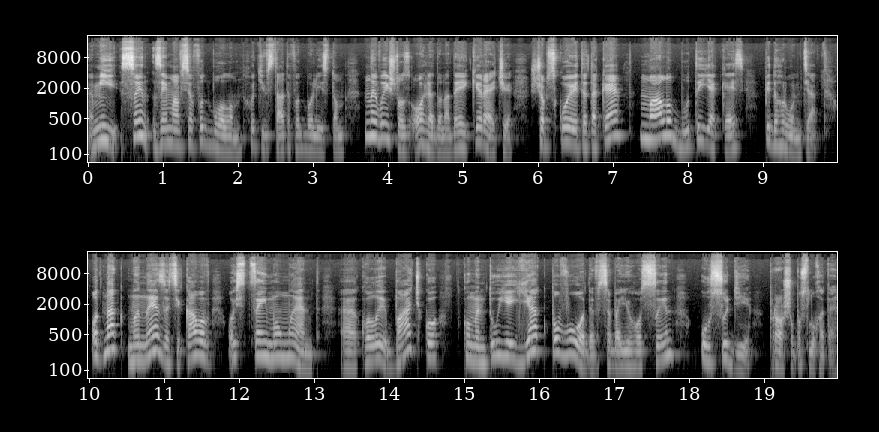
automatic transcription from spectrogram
Мій син займався футболом, хотів стати футболістом. Не вийшло з огляду на деякі речі. Щоб скоїти таке, мало бути якесь підґрунтя. Однак мене зацікавив ось цей момент, е, коли батько коментує, як поводив себе його син у суді. Прошу послухати.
